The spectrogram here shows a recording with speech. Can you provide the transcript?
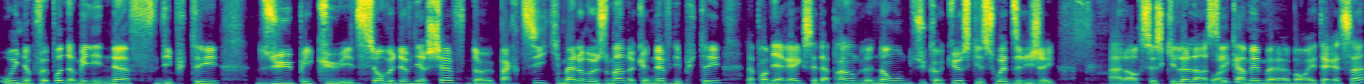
où il ne pouvait pas nommer les neuf députés du PQ. Il dit, si on veut devenir chef d'un parti qui malheureusement n'a que neuf députés, la première règle, c'est d'apprendre le nom du caucus qu'il souhaite diriger. Alors, c'est ce qu'il a lancé, Ouais. quand même, euh, bon, intéressant.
